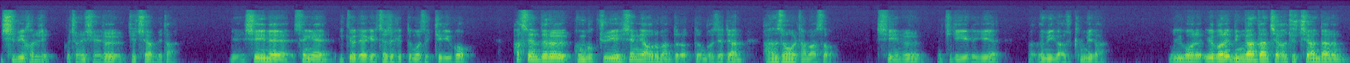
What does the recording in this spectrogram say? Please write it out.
시비 건립 그 전시회를 개최합니다. 이 시인의 생애 육교대학에 제작했던 것을 기리고 학생들을 군국주의의 희생양으로 만들었던 것에 대한 반성을 담아서 시인을 기리게 되기에 의미가 아주 큽니다. 일본의, 일본의 민간단체가 주최한다는,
